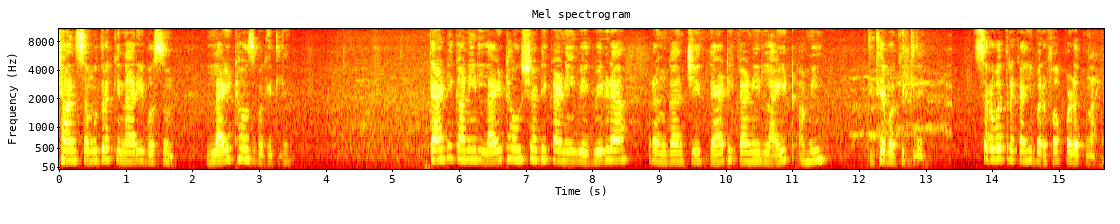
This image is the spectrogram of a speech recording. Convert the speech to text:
छान समुद्रकिनारी बसून लाइट हाऊस बघितले. त्या ठिकाणी लाइट हाऊसच्या ठिकाणी वेगवेगळ्या रंगांचे त्या ठिकाणी लाइट आम्ही तिथे बघितले. सर्वत्र काही बर्फ पडत नाही.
